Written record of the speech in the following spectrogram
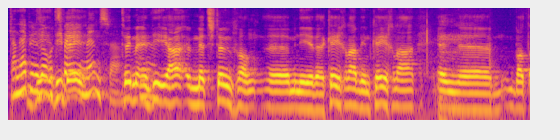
Dan heb je het Die- over die twee ben- mensen. Twee me- en Ja. die, ja, met steun van eh, meneer eh, Kegelaar, Wim Kegelaar en eh, wat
